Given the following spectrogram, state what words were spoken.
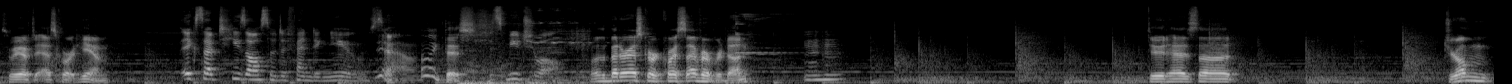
So we have to escort him. Except he's also defending you, so Yeah, I like this. it's mutual. One of the better escort quests I've ever done. Mm-hmm. Dude has uh drum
